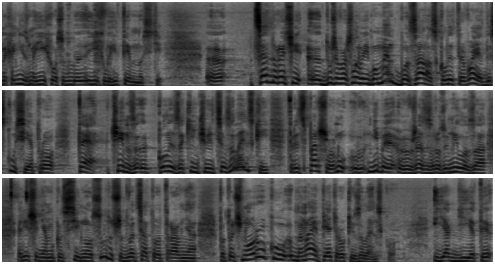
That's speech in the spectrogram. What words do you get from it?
механізми їх, особ... їх легітимності. Це, до речі, е, дуже важливий момент, бо зараз, коли триває дискусія про те, чим коли закінчується Зеленський, 31-го, ну ніби вже зрозуміло за рішенням Конституційного суду, що 20 травня поточного року минає 5 років Зеленського. І як діяти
